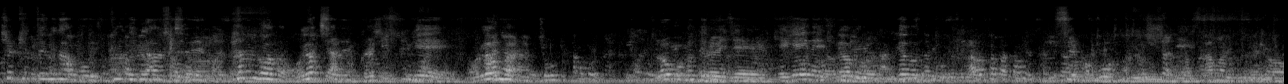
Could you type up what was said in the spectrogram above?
7킬등이다 뭐 6킬등이다 하면서 뭐 하는 거는 어렵지 않아요. 그래서 이게 어려운 거. 그런 부분들을 이제 개개인의 영역으로 남겨놓는 부분들이 있을 거고 예. 그래서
